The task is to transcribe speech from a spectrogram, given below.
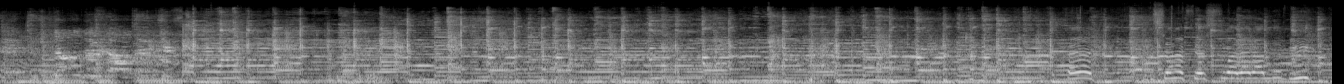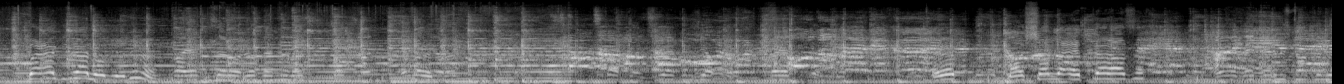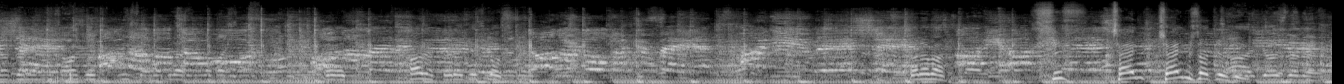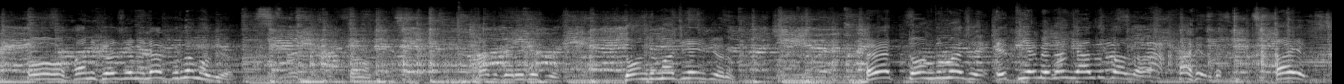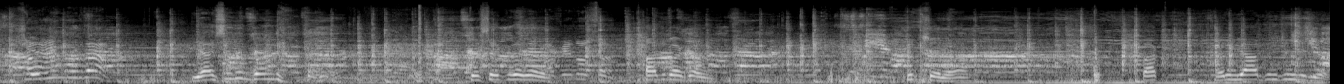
Evet, bu sene festival herhalde büyük, bayağı güzel oluyor değil mi? Gayet güzel oluyor. Memnunuz. Çok güzel. Ciğerimizi yapıyoruz. Gayet güzel. Evet, maşallah etler hazır. Evet, etlerimiz takılıyor. Dönemimiz hazır. İnşallah biraz sonra başlarız. Evet, hadi bereketli olsun. Merhaba, siz çay, çay mı satıyorsunuz? Gözleme. Oo, hani gözlemeler burada mı oluyor? Tamam. Hadi bereketli. Dondurmacıya gidiyorum. Evet dondurmacı. Et yemeden geldik vallahi. Hayır. Hayır. Şahin burada. Ya şimdi dondur... Teşekkür ederim. Afiyet olsun. Hadi bakalım. Tut şöyle ha. Bak benim yardımcım geliyor.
